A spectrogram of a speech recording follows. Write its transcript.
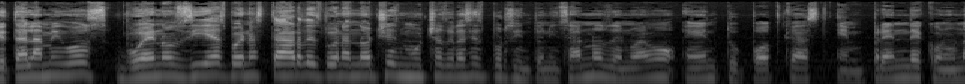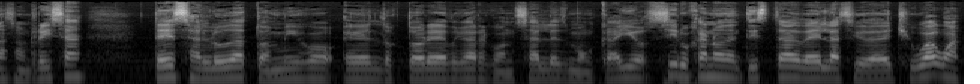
¿Qué tal amigos? Buenos días, buenas tardes, buenas noches. Muchas gracias por sintonizarnos de nuevo en tu podcast Emprende con una sonrisa. Te saluda tu amigo el doctor Edgar González Moncayo, cirujano dentista de la ciudad de Chihuahua.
